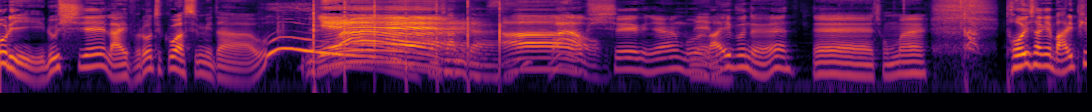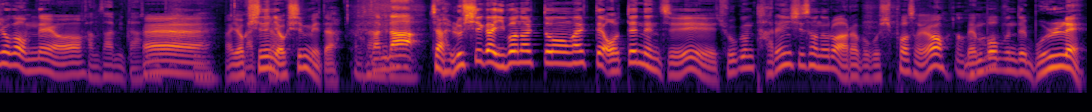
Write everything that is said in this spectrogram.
놀이 루시의 라이브로 듣고 왔습니다. 우! 예. 감사합니다. 아, 역시 그냥 뭐 네네. 라이브는 네, 정말 더 이상의 말이 필요가 없네요. 감사합니다. 예. 아, 역시는 맞죠. 역시입니다. 감사합니다. 자, 루시가 이번 활동할 때 어땠는지 조금 다른 시선으로 알아보고 싶어서요. 멤버분들 몰래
